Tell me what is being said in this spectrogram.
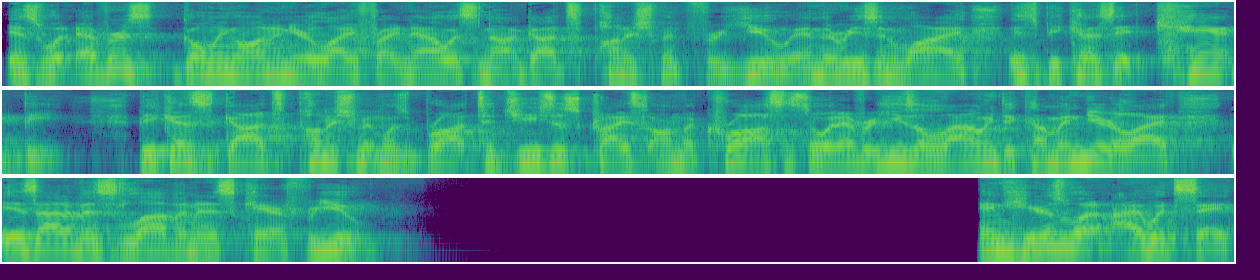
is whatever's going on in your life right now is not God's punishment for you. And the reason why is because it can't be because God's punishment was brought to Jesus Christ on the cross. And so whatever he's allowing to come into your life is out of his love and his care for you. And here's what I would say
